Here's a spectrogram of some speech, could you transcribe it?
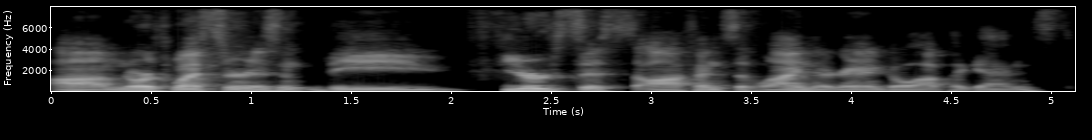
um, Northwestern isn't the fiercest offensive line they're going to go up against,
